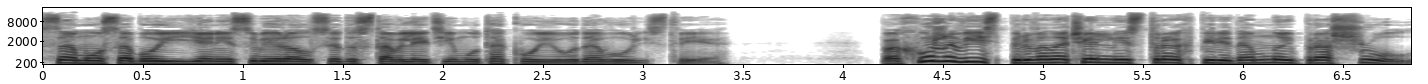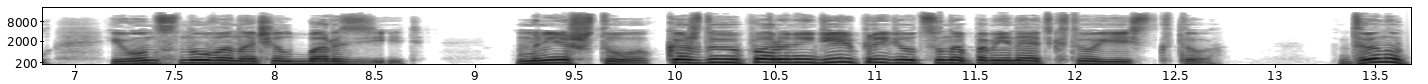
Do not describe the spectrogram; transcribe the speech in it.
Само собой, я не собирался доставлять ему такое удовольствие. Похоже, весь первоначальный страх передо мной прошел, и он снова начал борзеть. Мне что, каждую пару недель придется напоминать, кто есть кто? Да ну,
